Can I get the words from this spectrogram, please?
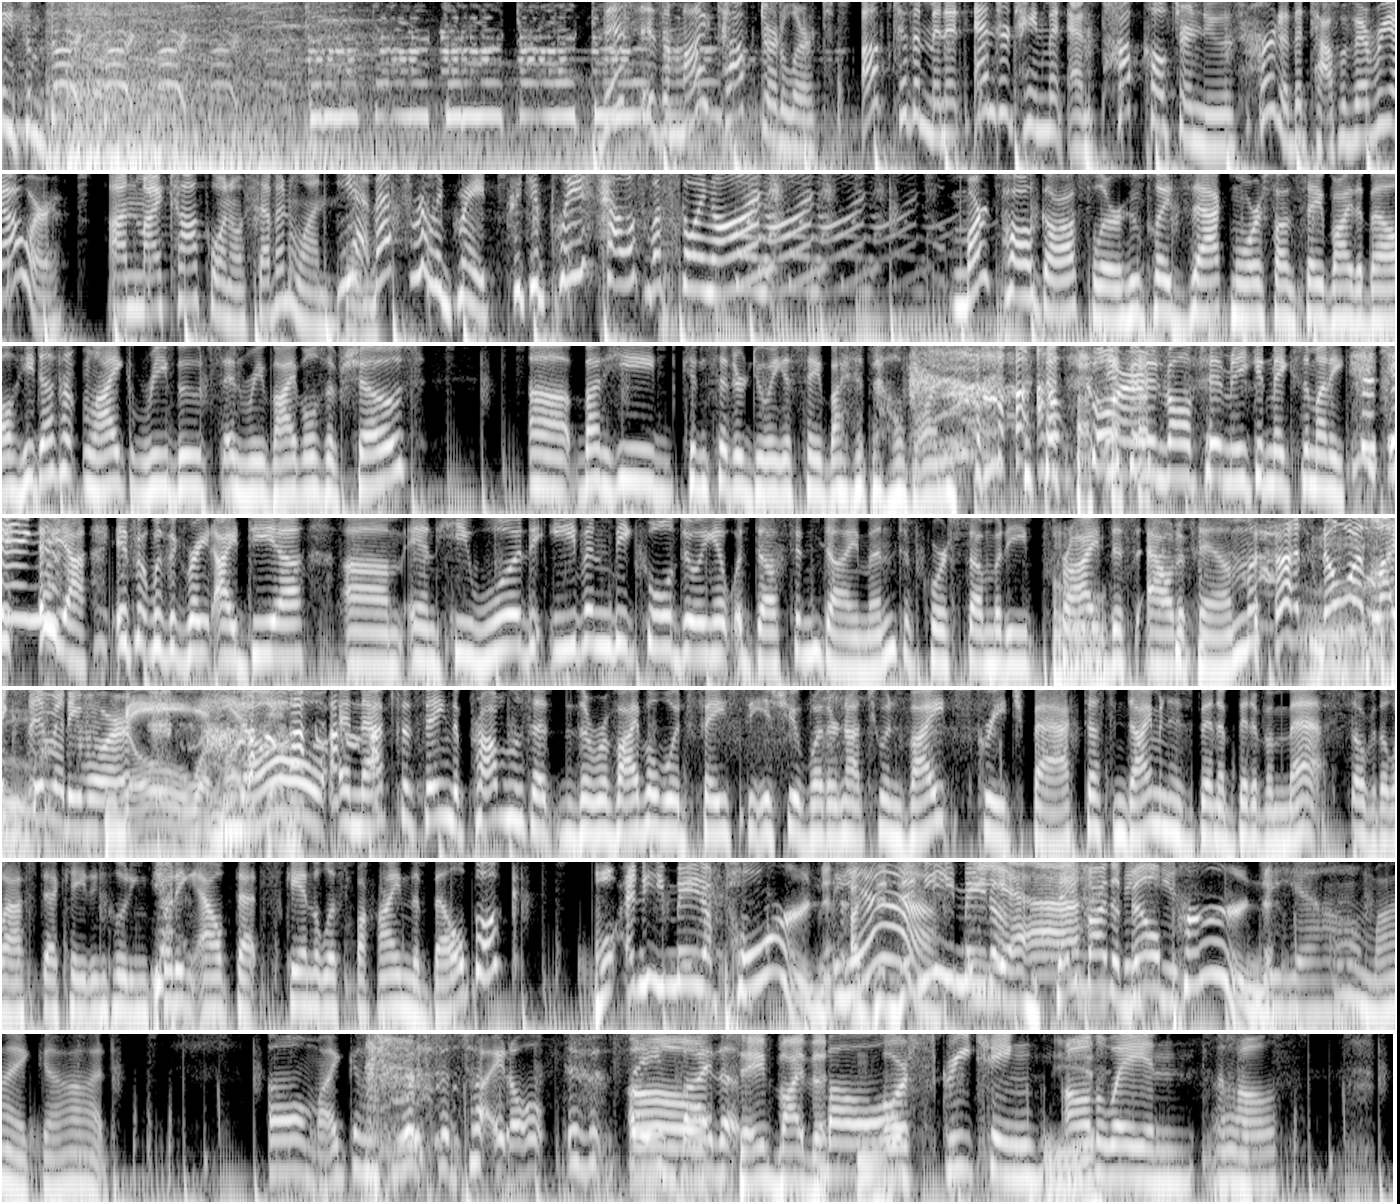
I, I need some dirt, dirt, dirt. This is a My Talk Dirt Alert. Up to the minute entertainment and pop culture news heard at the top of every hour on My Talk 1071. Yeah, that's really great. Could you please tell us what's going on? Mark Paul Gosselaar, who played Zach Morris on Saved by the Bell, he doesn't like reboots and revivals of shows. Uh, but he considered doing a Save by the Bell one. of course. if it involved him and he could make some money. It- yeah, if it was a great idea. Um, and he would even be cool doing it with Dustin Diamond. Of course, somebody pried this out of him. no one likes him anymore. No one likes him. No, and that's the thing. The problem is that the revival would face the issue of whether or not to invite Screech back. Dustin Diamond has been a bit of a mess over the last decade, including putting out that scandalous Behind the Bell book. Well, and he made a porn. Uh, Yeah. didn't he? He made Yeah, a Saved by the Bell porn. Yeah. Oh my god. Oh my gosh, what's the title? Is it Saved Oh. by the Saved by the. Balls? Or screeching all the way in the halls.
